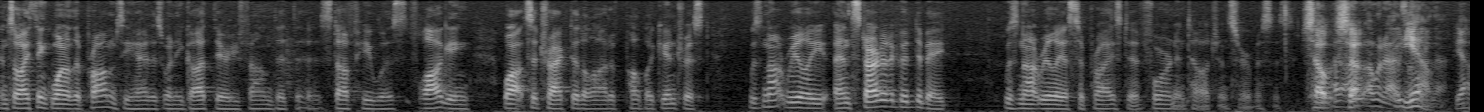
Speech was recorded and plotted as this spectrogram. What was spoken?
And so I think one of the problems he had is when he got there, he found that the stuff he was flogging, while it's attracted a lot of public interest, was not really, and started a good debate, was not really a surprise to foreign intelligence services. So, so I, I, I want to add yeah, that. Yeah.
